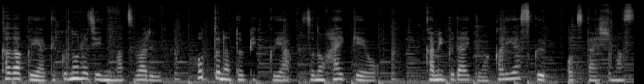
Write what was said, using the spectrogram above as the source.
科学やテクノロジーにまつわるホットなトピックやその背景を噛み砕いてわかりやすくお伝えします。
